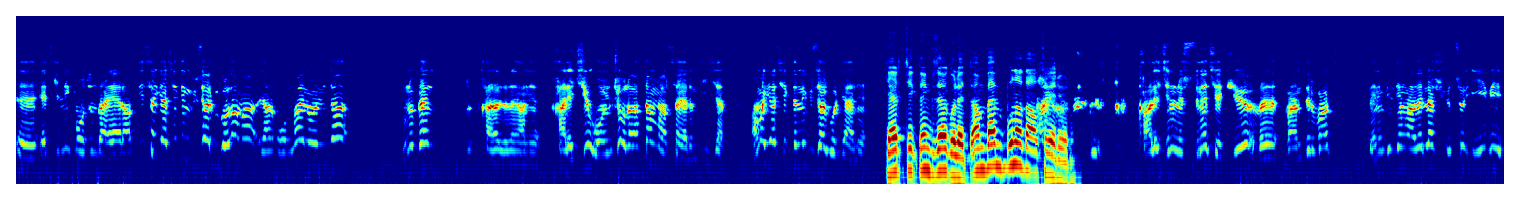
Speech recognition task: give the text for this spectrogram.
e, etkinlik modunda eğer attıysa gerçekten güzel bir gol ama yani online oyunda bunu ben kar- yani kaleci oyuncu olaraktan varsayarım diyeceğim. Ama gerçekten de güzel gol yani. Gerçekten güzel gol etti ama ben buna da 6 Aynen. veriyorum. kalecinin üstüne çekiyor ve Van der Vaart benim bildiğim kadarıyla şutu iyi bir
